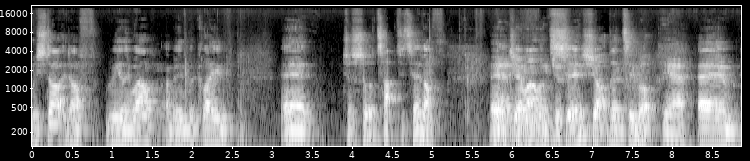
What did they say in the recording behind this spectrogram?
we started off really well. I mean, McClean uh, just sort of tapped it in off. Uh, Yeah, Joe he Allen's just- uh, shot, didn't he? But Yeah. um, yeah,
